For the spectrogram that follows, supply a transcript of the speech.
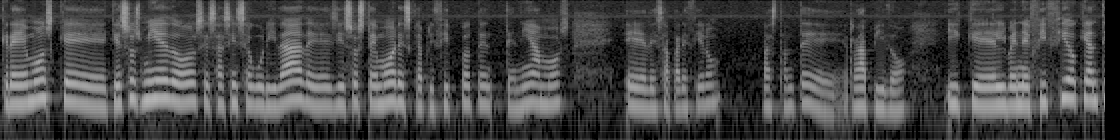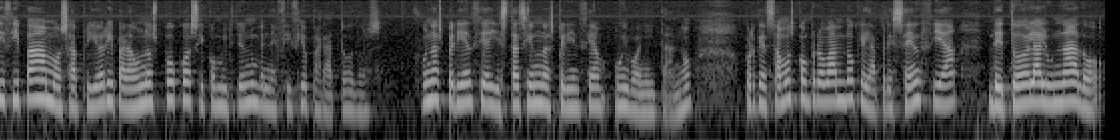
creemos que, esos miedos, esas inseguridades y esos temores que al principio teníamos eh, desaparecieron bastante rápido y que el beneficio que anticipábamos a priori para unos pocos se convirtió en un beneficio para todos. Fue una experiencia y está siendo una experiencia muy bonita, ¿no? porque estamos comprobando que la presencia de todo el alumnado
